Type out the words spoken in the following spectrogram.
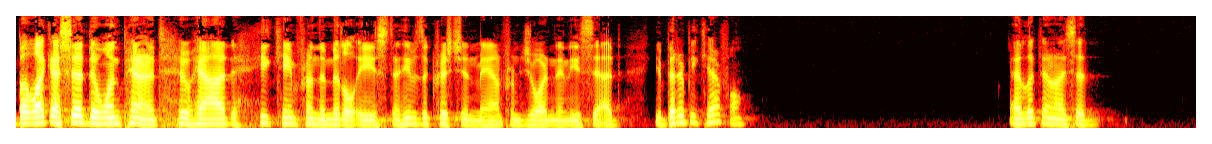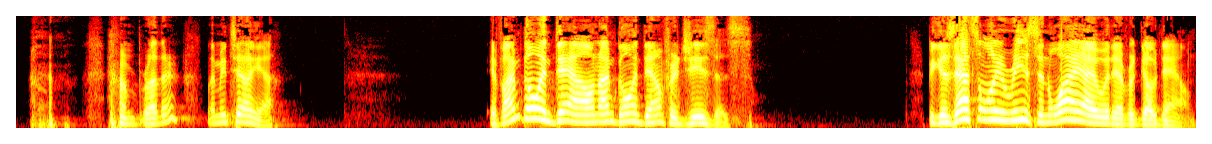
But like I said to one parent who had, he came from the Middle East and he was a Christian man from Jordan, and he said, You better be careful. I looked at him and I said, Brother, let me tell you, if I'm going down, I'm going down for Jesus. Because that's the only reason why I would ever go down.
